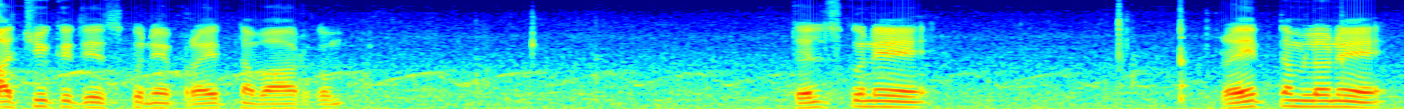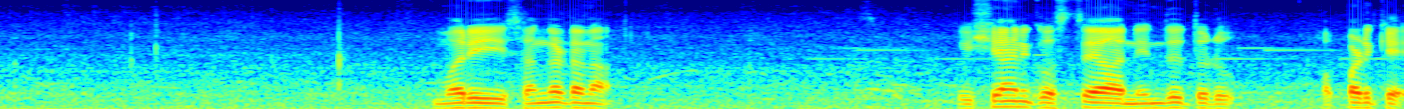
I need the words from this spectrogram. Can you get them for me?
ఆచూకీ తీసుకునే ప్రయత్న మార్గం. తెలుసుకునే ప్రయత్నంలోనే మరి సంఘటన విషయానికి వస్తే ఆ నిందితుడు అప్పటికే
